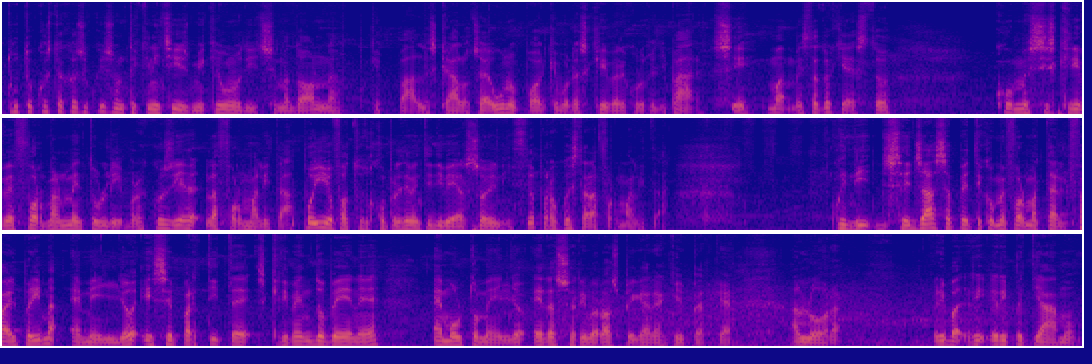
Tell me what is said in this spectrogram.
tutte queste cose qui sono tecnicismi che uno dice: Madonna, che palle scalo. Cioè, uno può anche voler scrivere quello che gli pare. Sì, ma mi è stato chiesto come si scrive formalmente un libro e così è la formalità. Poi io ho fatto completamente diverso all'inizio, però questa è la formalità. Quindi se già sapete come formattare il file prima è meglio e se partite scrivendo bene è molto meglio e adesso arriverò a spiegare anche il perché. Allora, ripetiamo,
